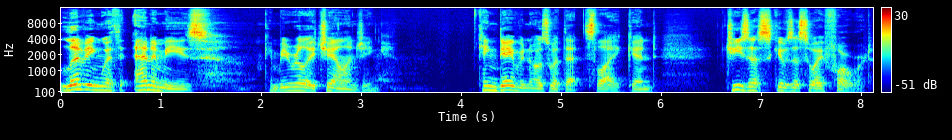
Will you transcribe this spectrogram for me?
living with enemies can be really challenging. King David knows what that's like, and Jesus gives us a way forward.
